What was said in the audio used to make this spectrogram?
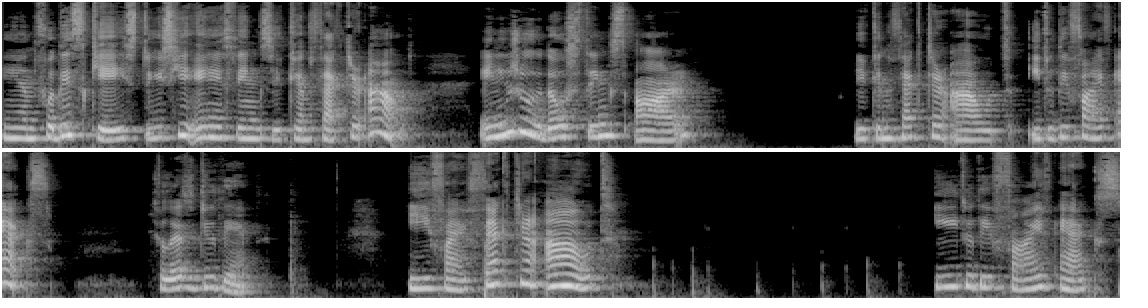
And for this case, do you see any things you can factor out? And usually those things are, you can factor out e to the 5x. So let's do that. If I factor out e to the 5x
